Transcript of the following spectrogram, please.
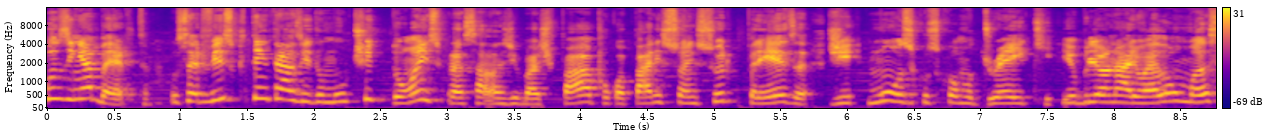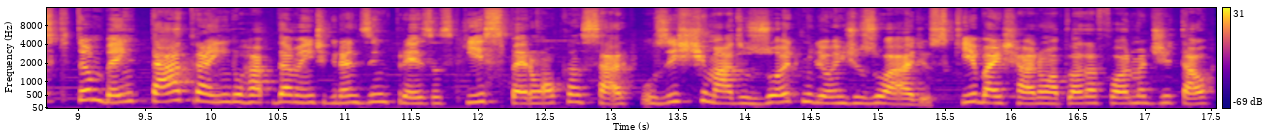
Cozinha Aberta. O serviço que tem trazido multidões para salas de bate-papo com aparições surpresa de músicos como Drake e o bilionário Elon Musk também está atraindo rapidamente grandes empresas que esperam alcançar os estimados 8 milhões de usuários que baixaram a plataforma digital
